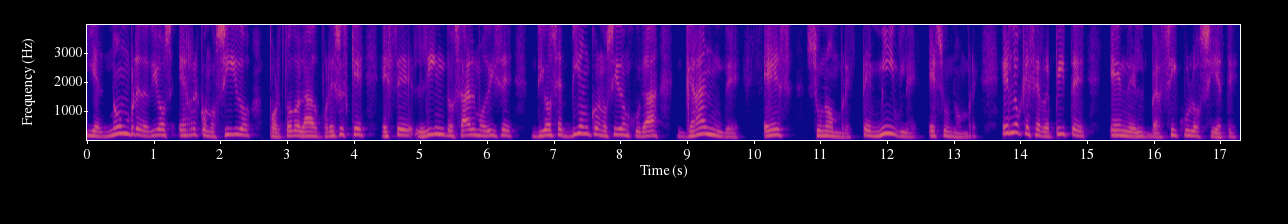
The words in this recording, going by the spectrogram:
y el nombre de Dios es reconocido por todo lado. Por eso es que este lindo salmo dice, Dios es bien conocido en Judá, grande es su nombre, temible es su nombre. Es lo que se repite en el versículo 7.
